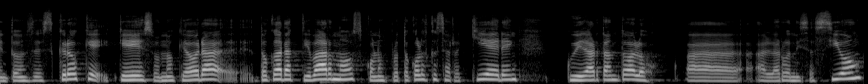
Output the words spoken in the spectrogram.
Entonces, creo que, que eso, ¿no? Que ahora eh, toca activarnos con los protocolos que se requieren, cuidar tanto a, los, a, la organización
